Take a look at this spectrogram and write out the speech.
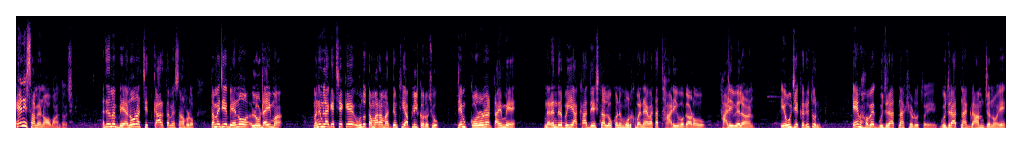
એની સામેનો આ વાંધો છે. આજે તમે બહેનોના ચિત્કાર તમે સાંભળો. તમે જે બહેનો લોડાઈમાં, મને એમ લાગે છે કે હું તો તમારા માધ્યમથી અપીલ કરું છું, જેમ કોરોના ટાઈમે નરેન્દ્રભાઈએ આખા દેશના લોકોને મૂર્ખ બનાવ્યા હતા, થાળી વગાડો, થાળી વેલણ, એવું જે કર્યું હતું ને એમ હવે ગુજરાતના ખેડૂતોએ ગુજરાતના ગ્રામજનોએ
